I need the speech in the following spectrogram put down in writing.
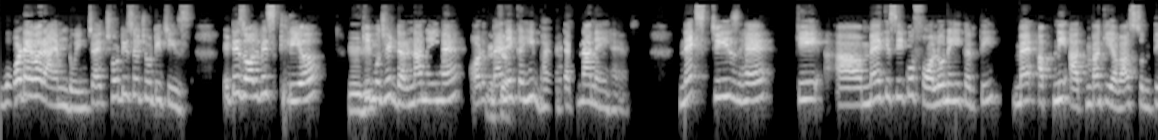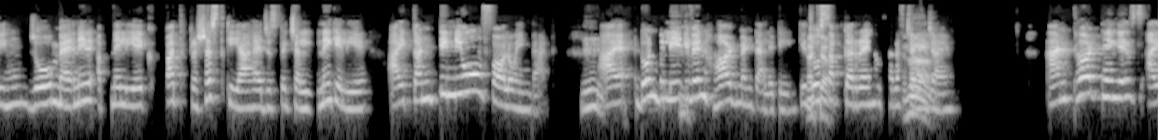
वट एवर आई एम डूइंग चाहे छोटी से छोटी चीज़ इट इज़ ऑलवेज क्लियर कि मुझे डरना नहीं है और अच्छा। मैंने कहीं भटकना नहीं है। नेक्स्ट चीज़ है कि आ, मैं किसी को फॉलो नहीं करती। मैं अपनी आत्मा की आवाज़ सुनती हूँ जो मैंने अपने लिए एक पथ प्रशस्त किया है जिसपे चलने के लिए। I continue following that I don't believe in herd mentality कि जो अच्छा। सब कर रहे हैं उस तरफ़ चले हाँ। जाए and third thing is I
